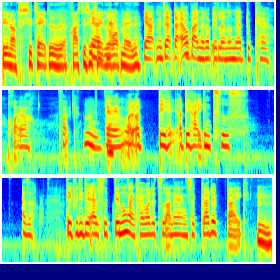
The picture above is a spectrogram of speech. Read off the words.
det er nok citatet, præstecitatet ja. over dem alle. Ja, men der, der er jo bare netop et eller andet med, at du kan røre folk. Mm. Ja. Øh, og, og, det, og det har ikke en tids... Altså, det er ikke fordi, det er altid... Det er nogle gange kræver det tid, andre gange så gør det bare ikke. Mm.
